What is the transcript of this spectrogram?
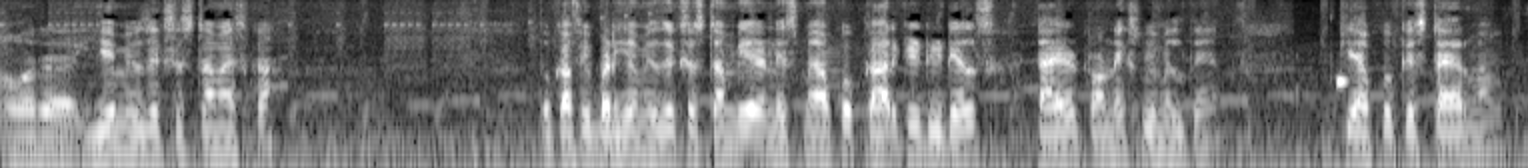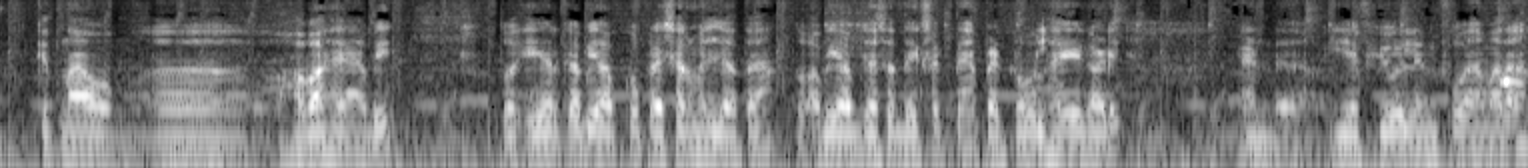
और ये म्यूज़िक सिस्टम है इसका। तो काफ़ी बढ़िया म्यूज़िक सिस्टम भी है एंड इसमें आपको कार की डिटेल्स टायर ट्रॉनिक्स भी मिलते हैं कि आपको किस टायर में कितना आ, हवा है अभी। तो एयर का भी आपको प्रेशर मिल जाता है। तो अभी आप जैसा देख सकते हैं पेट्रोल है ये गाड़ी। एंड ये फ्यूल इन्फो है हमारा।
